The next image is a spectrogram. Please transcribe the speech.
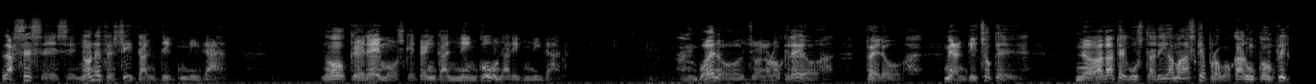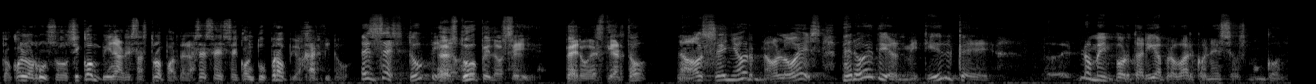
Las SS no necesitan dignidad. No queremos que tengan ninguna dignidad. Bueno, yo no lo creo, pero me han dicho que nada te gustaría más que provocar un conflicto con los rusos y combinar esas tropas de las SS con tu propio ejército. Es estúpido. Estúpido, sí. Pero es cierto. No, señor, no lo es. Pero he de admitir que eh, no me importaría probar con esos mongoles.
